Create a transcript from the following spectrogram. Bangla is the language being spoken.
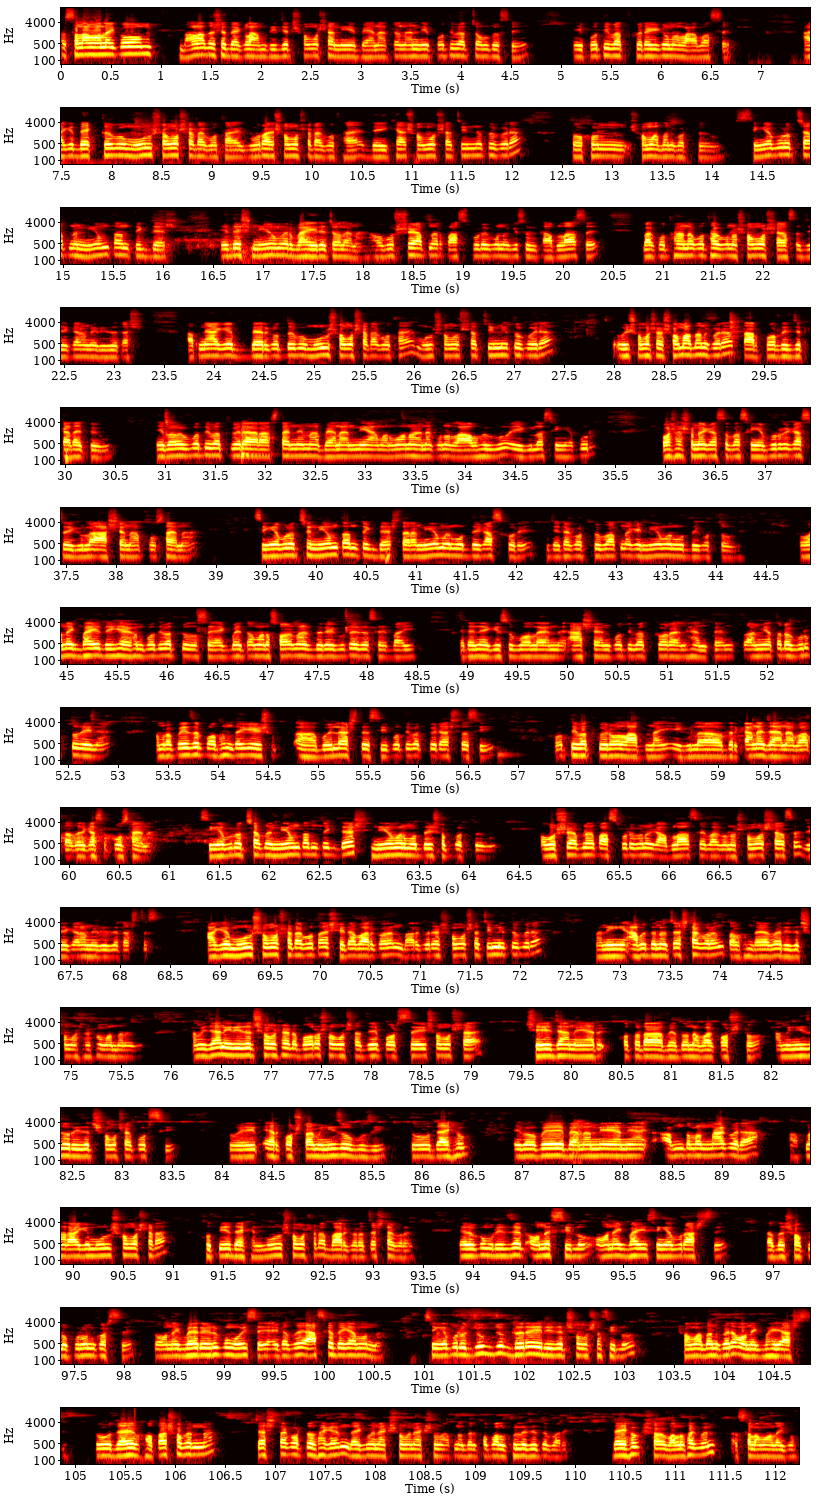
আসসালামু আলাইকুম। বাংলাদেশে দেখলাম রিজেক্ট সমস্যা নিয়ে ব্যানার ট্যানার নিয়ে প্রতিবাদ চলতেছে। এই প্রতিবাদ করে কি কোনো লাভ আছে? আগে দেখতে হবে মূল সমস্যাটা কোথায়, গোড়ায় সমস্যাটা কোথায় দেখা সমস্যা চিহ্নিত করে তখন সমাধান করতে হবে সিঙ্গাপুর হচ্ছে আপনার নিয়মতান্ত্রিক দেশ, এ দেশ নিয়মের বাইরে চলে না। অবশ্যই আপনার পাসপোর্টে কোনো কিছু গাবলা আছে বা কোথাও না কোথাও কোনো সমস্যা আছে যে কারণে রিজেক্ট আসে। আপনি আগে বের করতে হবে মূল সমস্যাটা কোথায়, মূল সমস্যা চিহ্নিত করে ওই সমস্যার সমাধান করে তারপর রিজেক্ট কাটাইতে হইব। এভাবে প্রতিবাদ করে রাস্তায় নেমে ব্যানার নিয়ে আমার মনে হয় না কোনো লাভ হইব। এইগুলা সিঙ্গাপুর প্রশাসনের কাছে বা সিঙ্গাপুরের কাছে এগুলো আসে না, পোষায় না। সিঙ্গাপুর হচ্ছে নিয়মতান্ত্রিক দেশ, তারা নিয়মের মধ্যে কাজ করে। যেটা করতে হবে আপনাকে নিয়মের মধ্যে করতে হবে। অনেক ভাই দেখি এখন প্রতিবাদ করতেছে। এক ভাই তো আমার ছয় মাস ধরে গুটাইতেছে ভাই, এটা নিয়ে কিছু বলেন, আসেন, প্রতিবাদ করেন হ্যান ত্যান তো আমি এতটা গুরুত্ব দিই না। আমরা পেজের প্রথম থেকে এসব বইলে আসতেছি, প্রতিবাদ করে আসতেছি। প্রতিবাদ করেও লাভ নাই, এগুলা ওদের কানে যায় না বা তাদের কাছে পৌঁছায় না। সিঙ্গাপুর হচ্ছে আপনার নিয়মতান্ত্রিক দেশ, নিয়মের মধ্যেই সব করতে হবে। অবশ্যই আপনার পাসপোর্টে কোনো গাবলা আছে বা কোনো সমস্যা আছে, যে কারণে রিজেক্ট আসতেছে। আগে মূল সমস্যাটা কোথায় সেটা বার করেন, বার করে সমস্যা চিহ্নিত করে মানে আবেদনের চেষ্টা করেন, তখন দেখা যায় রিজেক্ট সমস্যার সমাধান হবে। আমি জানি রিজেক্ট সমস্যা একটা বড় সমস্যা, যে পড়ছে এই সমস্যায়, সে জানে আর কতটা বেদনা বা কষ্ট। আমি নিজেও রিজেক্ট সমস্যায় পড়ছি, তো এর কষ্ট আমি নিজেও বুঝি। তো যাই হোক এভাবে ব্যানার নিয়ে নিয়ে আন্দোলন না করে আপনার আগে মূল সমস্যাটা খতিয়ে দেখেন, মূল সমস্যাটা বার করার চেষ্টা করেন। এরকম রিজেক্ট অনেক ছিল, অনেক ভাই সিঙ্গাপুর আসছে, তাদের স্বপ্ন পূরণ করছে। তো অনেক ভাইয়ের এরকম হয়েছে, এটা যে আজকে থেকে এমন না। সিঙ্গাপুরে যুগ যুগ ধরে এই রিজেক্ট সমস্যা ছিল, সমাধান করে অনেক ভাই আসছে। তো যাই হোক, হতাশ হবেন না, চেষ্টা করতে থাকেন, দেখবেন এক সময় এক সময় আপনাদের কপাল খুলে যেতে পারে। যাই হোক, সবাই ভালো থাকবেন, আসসালামু আলাইকুম।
